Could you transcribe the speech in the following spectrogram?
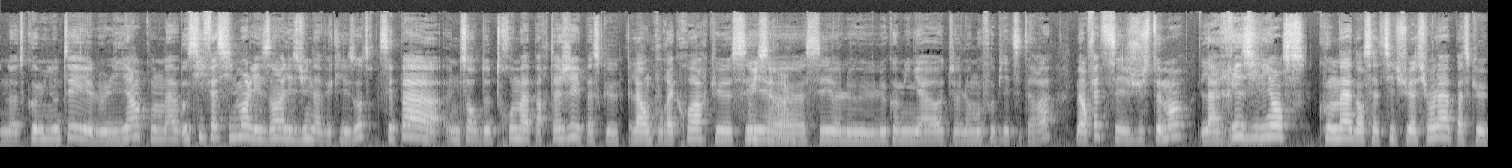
notre, communauté et le lien qu'on a aussi facilement les uns les unes avec les autres, c'est pas une sorte de trauma partagé, parce que là, on pourrait croire que c'est euh, le, le, coming out, l'homophobie, etc. Mais en fait, c'est justement la résilience qu'on a dans cette situation-là, parce que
